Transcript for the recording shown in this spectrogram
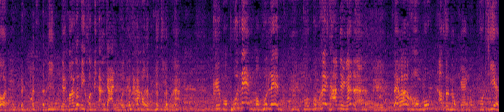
ก่อนมีอย่างน้อยก็มีคนมีหลักการอยู่คนหนึ่งนะครับขอบคุณพี่จิ๋วมาก คือผมพูดเล่นผมพูดเล่น ผมผมเคยทำอย่างนั้นเหรอแต่ว่าผมพูดเอาสนุกไงผมกลัวเครียด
